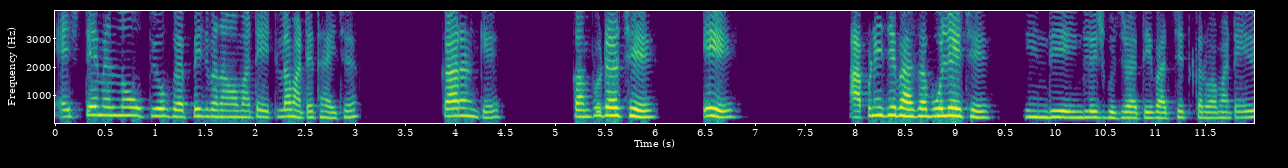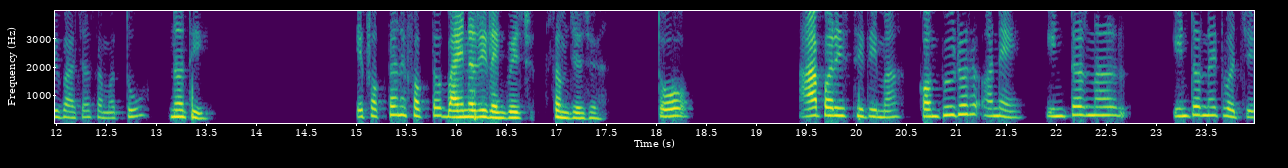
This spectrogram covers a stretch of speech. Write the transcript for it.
એચટીએમએલનો ઉપયોગ વેબ પેજ બનાવવા માટે એટલા માટે થાય છે. કારણ કે કમ્પ્યુટર છે એ આપણે જે ભાષા બોલીએ છીએ, હિન્દી, ઇંગ્લિશ, ગુજરાતી, વાતચીત કરવા માટે એવી ભાષા સમજતું નથી. એ ફક્ત ને ફક્ત બાઇનરી લેંગ્વેજ સમજે છે. તો આ પરિસ્થિતિમાં કમ્પ્યુટર અને ઇન્ટરનલ, ઇન્ટરનેટ વચ્ચે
